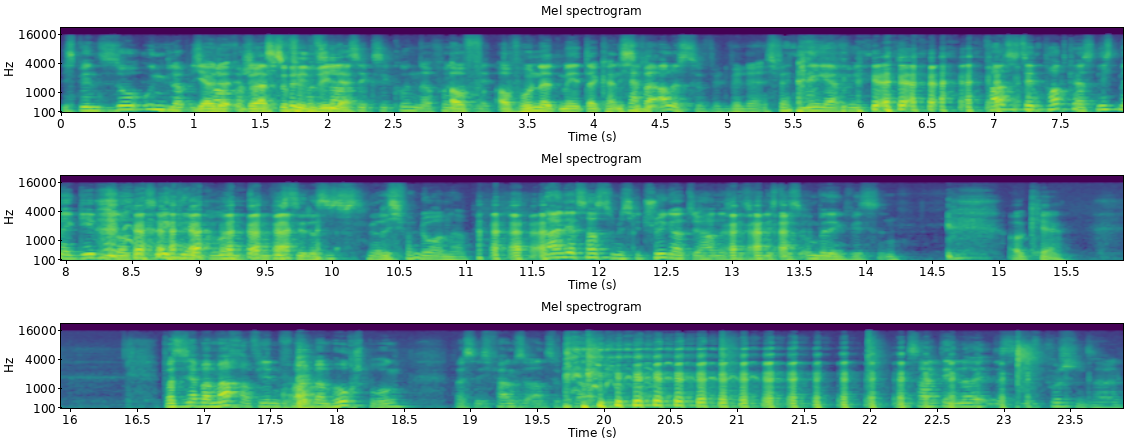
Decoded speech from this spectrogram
Ich bin so unglaublich. Ja, ich du- du hast so viel Wille. 25 Sekunden auf 100 auf, Meter. auf 100 Meter kannst Ich habe du... ja alles zu viel Wille. Ich werde mega wütend. Falls es den Podcast nicht mehr geben sollte, aus irgendeinem Grund, dann wisst ihr, dass ich, dass ich verloren habe. Nein, jetzt hast du mich getriggert, Johannes. Jetzt will ich das unbedingt wissen. Okay. Was ich aber mache, auf jeden Fall beim Hochsprung, weißt du, ich fange so an zu klatschen. sag den Leuten, dass sie mich pushen sollen.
